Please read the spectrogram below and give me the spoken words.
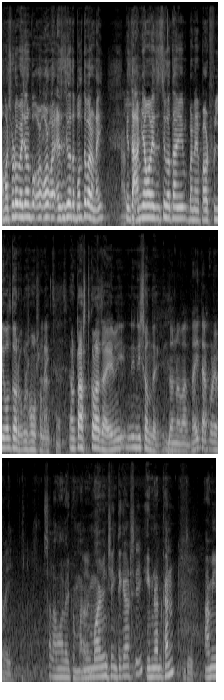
আমার ছোট ভাই যেমন এজেন্সির কথা বলতে পারে নাই কিন্তু আমি আমার এজেন্সির কথা আমি মানে প্রাউডফুলি বলতে পারব কোনো সমস্যা নাই। আচ্ছা, আচ্ছা। এবং ট্রাস্ট করা যায় আমি নিঃসন্দেহে। ধন্যবাদ ভাই তারপরে ভাই? সালামু আলাইকুম আমি ময়মিন সিং থেকে আসছি ইমরান খান। আমি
